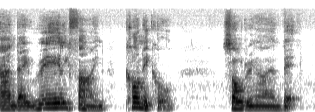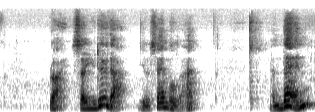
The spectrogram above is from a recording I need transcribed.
and a really fine conical soldering iron bit. Right, so you do that, you assemble that, and then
